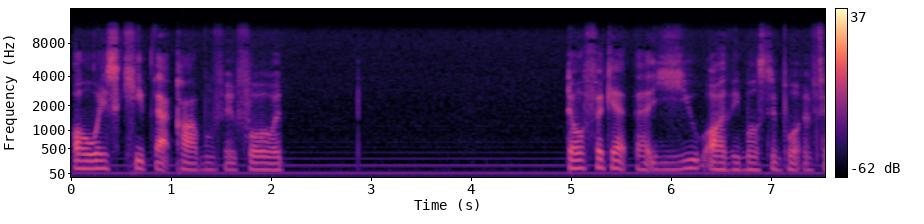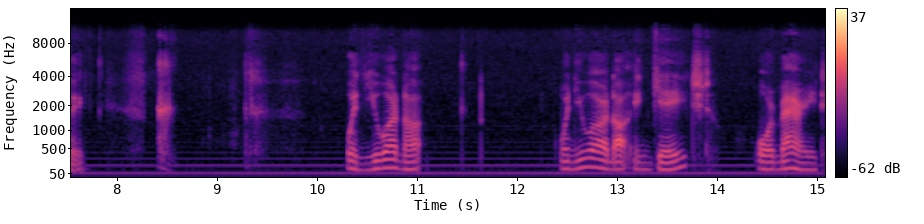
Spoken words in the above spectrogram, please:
Always keep that car moving forward. Don't forget that you are the most important thing. When you are not when you are not engaged or married,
